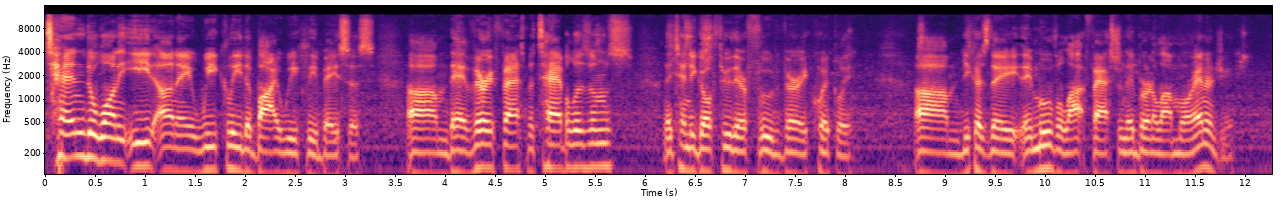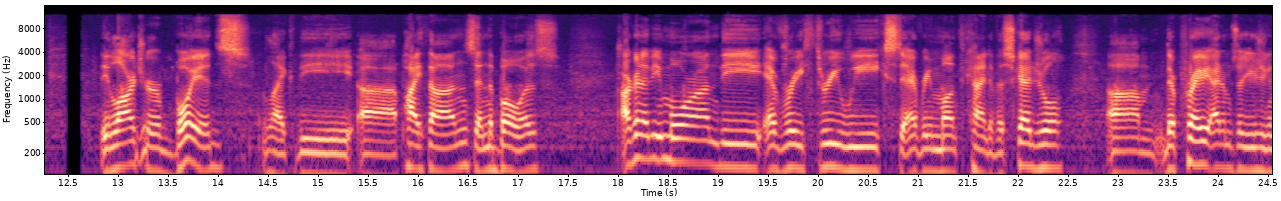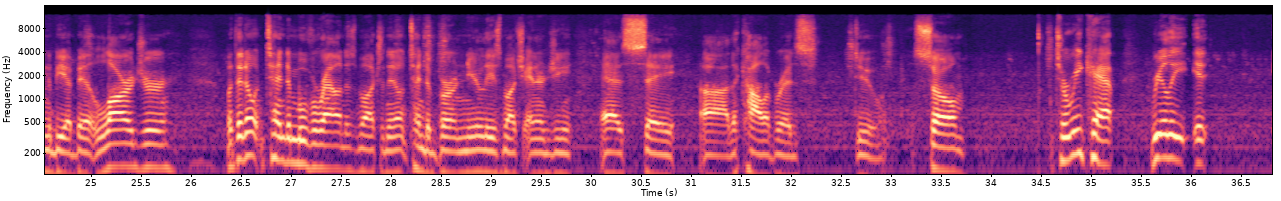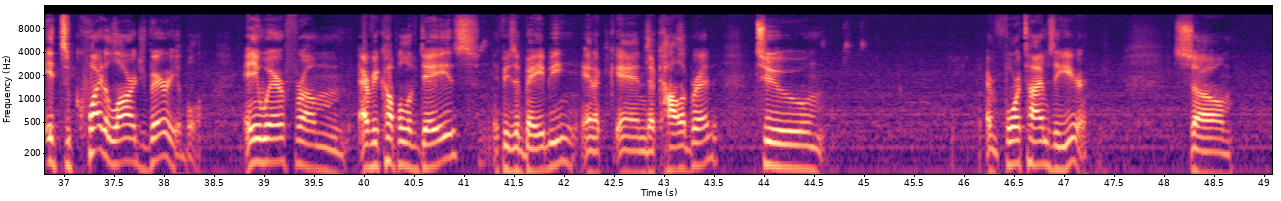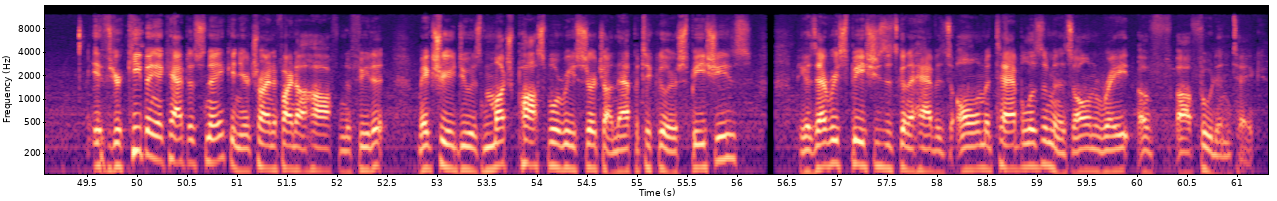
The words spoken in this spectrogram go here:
tend to want to eat on a weekly to bi-weekly basis. Um, they have very fast metabolisms. They tend to go through their food very quickly um, because they, they move a lot faster and they burn a lot more energy. The larger boids, like the uh, pythons and the boas, are going to be more on the every three weeks to every month kind of a schedule. Um, their prey items are usually going to be a bit larger, but they don't tend to move around as much and they don't tend to burn nearly as much energy as, say, uh, the colubrids do. So, to recap, really, it, it's quite a large variable anywhere from every couple of days, if he's a baby and a, and a colubrid, to four times a year. So if you're keeping a captive snake and you're trying to find out how often to feed it, make sure you do as much possible research on that particular species because every species is going to have its own metabolism and its own rate of uh, food intake.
